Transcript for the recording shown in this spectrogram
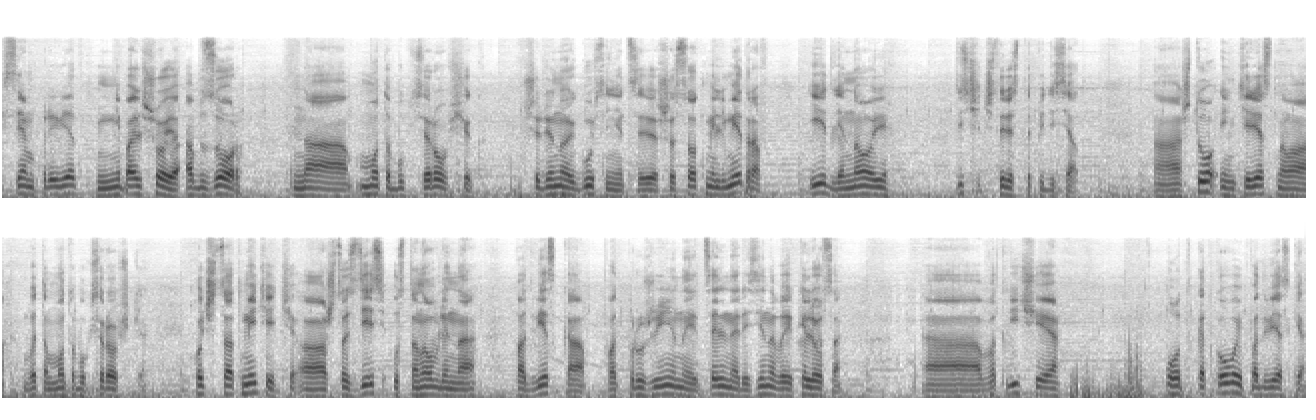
всем привет! Небольшой обзор на мотобуксировщик шириной гусеницы 600 миллиметров и длиной 1450. А, что интересного в этом мотобуксировщике? Хочется отметить, а, что здесь установлена подвеска под пружиненные цельно-резиновые колеса. А, в отличие от катковой подвески,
